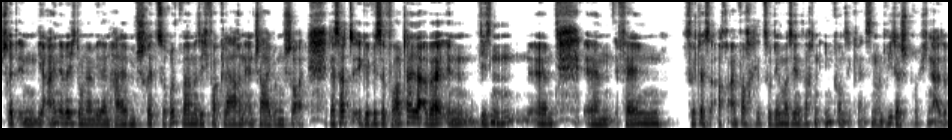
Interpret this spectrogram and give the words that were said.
Schritt in die eine Richtung, dann wieder einen halben Schritt zurück, weil man sich vor klaren Entscheidungen scheut. Das hat gewisse Vorteile, aber in diesen ähm, ähm, Fällen führt das auch einfach zu dem, was Sie sagten, Inkonsequenzen und Widersprüchen. Also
